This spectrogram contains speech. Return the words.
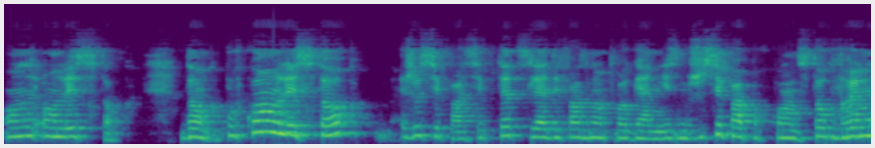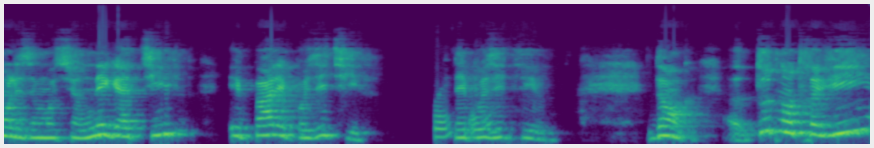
On, on, les stocke. Donc, pourquoi on les stocke? Je sais pas. C'est peut-être la défense de notre organisme. Je sais pas pourquoi on stocke vraiment les émotions négatives et pas les positives. les positives. Donc, euh, toute notre vie,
